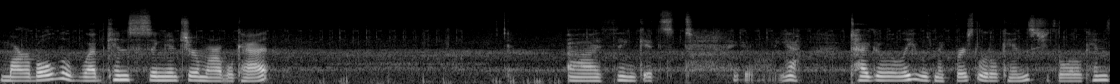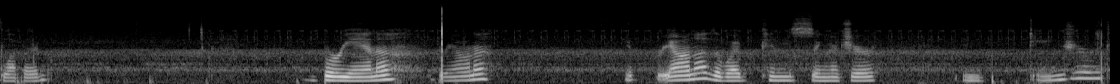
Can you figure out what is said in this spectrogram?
Marble the Webkinz Signature Marble Cat, Uh, I think it's Tiger Lily. Yeah. Tiger Lily was my first Littlekins. She's the Littlekins leopard. Brianna. Brianna. Yep, Brianna, the Webkinz signature. Endangered?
